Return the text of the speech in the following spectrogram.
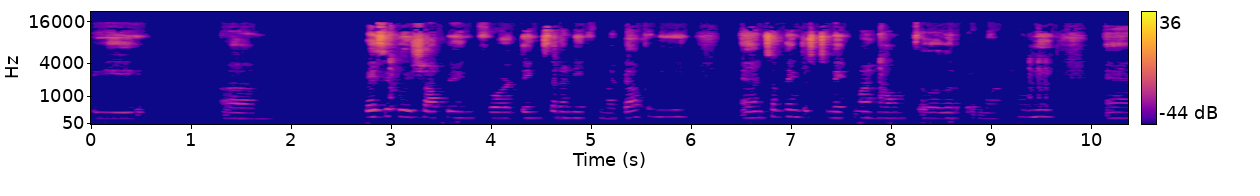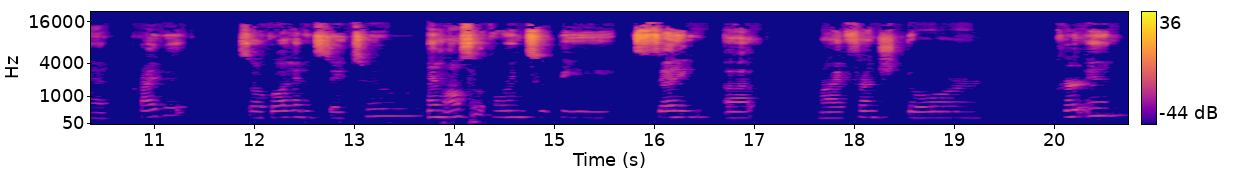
be um, basically shopping for things that I need for my balcony and something just to make my home feel a little bit more homey and private. So, go ahead and stay tuned. I'm also going to be setting up my French door curtain.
